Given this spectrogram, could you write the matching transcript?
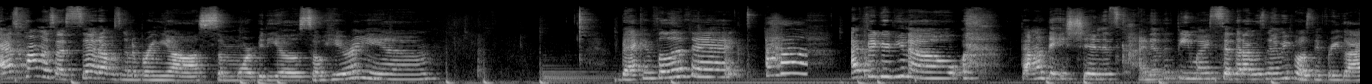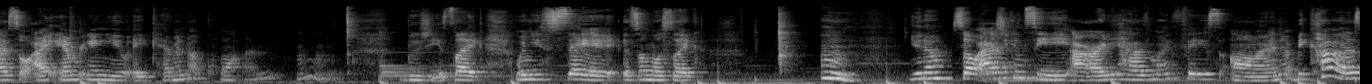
as promised I said I was to bring y'all some more videos so here I am back in full effect. I figured you know foundation is kind of the theme I said that I was to be posting for you guys so I am bringing you a Kevyn Aucoin mm, bougie. It's like when you say it it's almost like mm, you know? So as you can see, I already have my face on because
